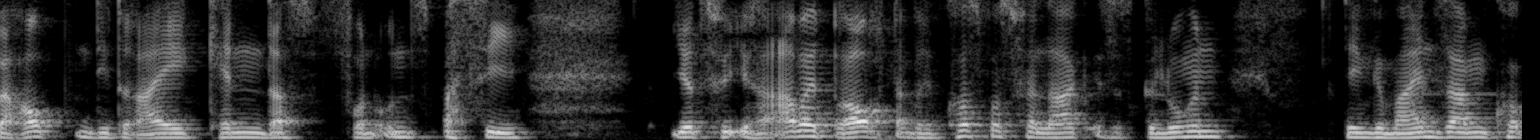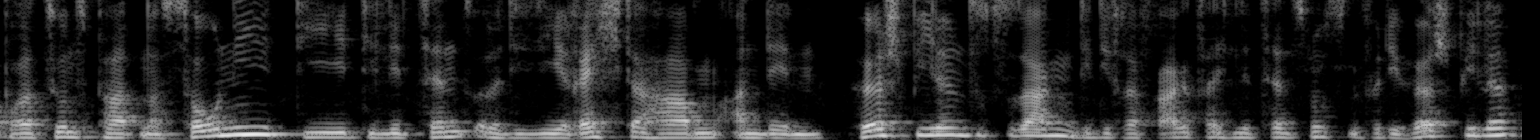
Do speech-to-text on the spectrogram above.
behaupten, die drei kennen das von uns, was sie jetzt für ihre Arbeit brauchten. Aber dem Kosmos Verlag ist es gelungen, den gemeinsamen Kooperationspartner Sony, die die Lizenz oder die die Rechte haben an den Hörspielen sozusagen, die die drei Fragezeichen Lizenz nutzen für die Hörspiele,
